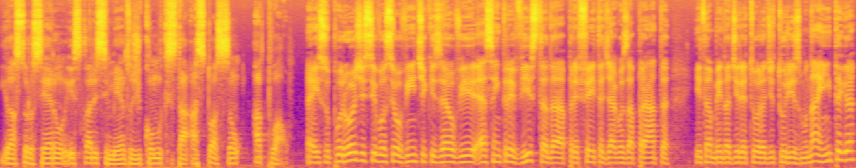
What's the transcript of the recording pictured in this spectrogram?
e elas trouxeram esclarecimentos de como que está a situação atual. É isso por hoje. Se você ouvinte quiser ouvir essa entrevista da prefeita de Águas da Prata e também da diretora de turismo na íntegra,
